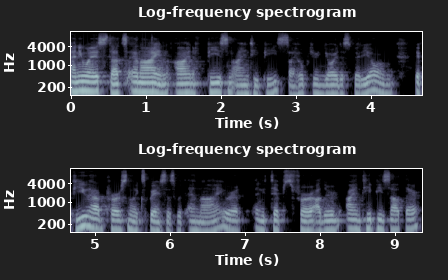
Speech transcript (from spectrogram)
Anyways, that's NI and INFPs and INTPs. I hope you enjoyed this video. And if you have personal experiences with NI or any tips for other INTPs out there,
